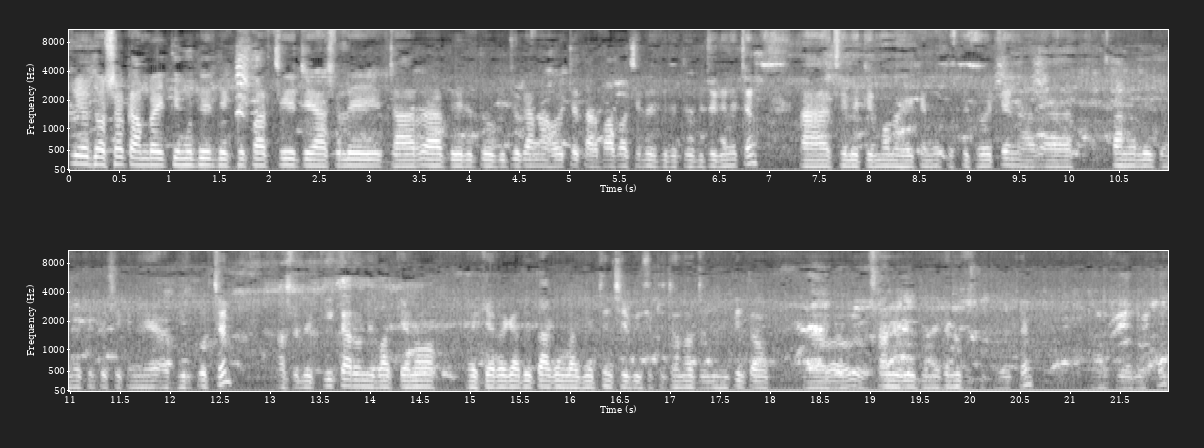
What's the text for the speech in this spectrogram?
প্রিয় দর্শক, আমরা ইতিমধ্যে দেখতে পাচ্ছি যে আসলে যার বিরুদ্ধে অভিযোগ আনা হয়েছে, তার বাবা ছেলের বিরুদ্ধে অভিযোগ এনেছেন। ছেলেটি মনে হয় এখানে উপস্থিত হয়েছেন আর স্থানীয় লোকজনে কিন্তু সেখানে ভিড় করছেন। আসলে কি কারণে বা কেন কেরাগাদিতে আগুন লাগিয়েছেন সেই বিষয়টি জানার জন্য কিন্তু স্থানীয় লোকজন এখানে উপস্থিত হয়েছেন। প্রিয় দর্শক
